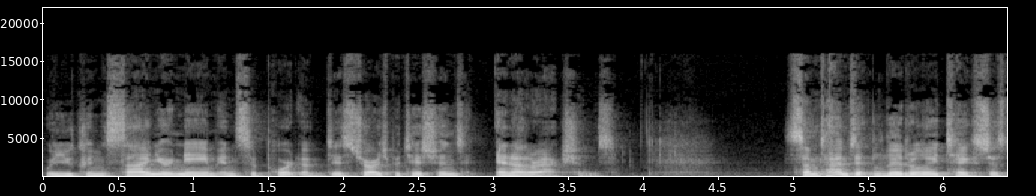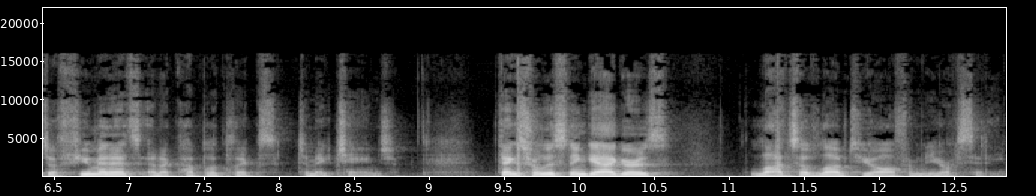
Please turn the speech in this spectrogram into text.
where you can sign your name in support of discharge petitions and other actions. Sometimes it literally takes just a few minutes and a couple of clicks to make change. Thanks for listening, gaggers. Lots of love to you all from New York City.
